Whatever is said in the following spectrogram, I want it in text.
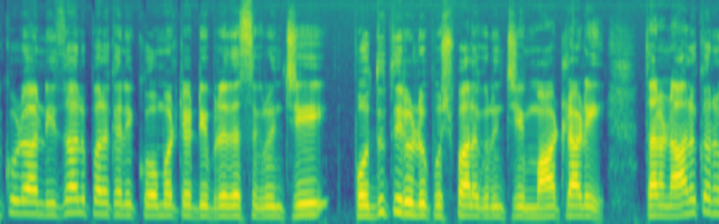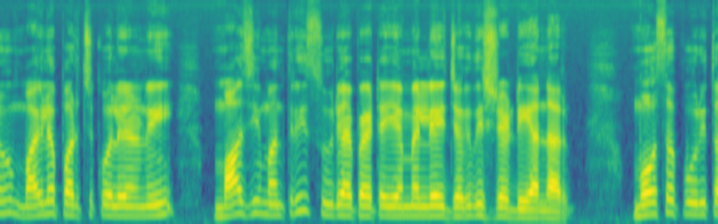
కూడా నిజాలు పలకని కోమటిరెడ్డి బ్రదర్స్ గురించి పొద్దుతిరుడు పుష్పాల గురించి మాట్లాడి తన నాలుకను మైలపరుచుకోలేనని మాజీ మంత్రి సూర్యాపేట ఎమ్మెల్యే జగదీష్ రెడ్డి అన్నారు. మోసపూరిత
